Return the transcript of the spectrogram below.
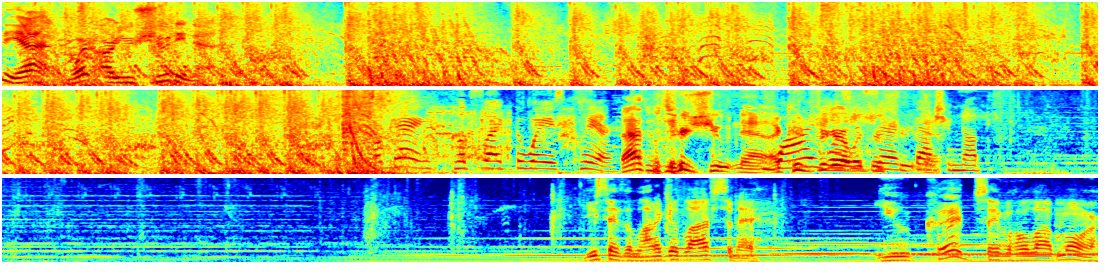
He at? What are you shooting at? Okay, looks like the way is clear. That's what they're shooting at. I couldn't figure out what was they're Zerek shooting Basher at. not You saved a lot of good lives today. You could save a whole lot more.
